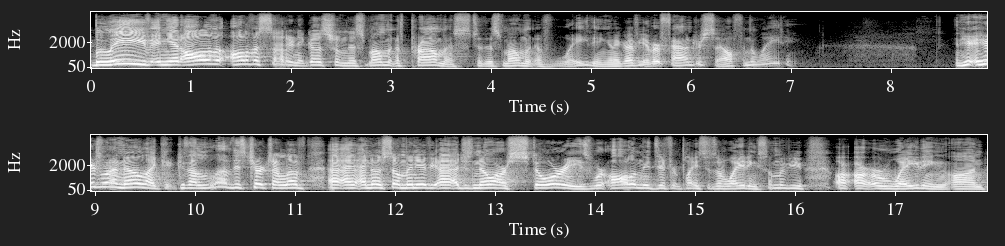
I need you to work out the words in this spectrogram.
believe. And yet, all of, all of a sudden, it goes from this moment of promise to this moment of waiting. And I go, Have you ever found yourself in the waiting? And here, here's what I know, like, because I love this church. I love, I, I, know so many of you, I just know our stories. We're all in these different places of waiting. Some of you are, are, are waiting on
